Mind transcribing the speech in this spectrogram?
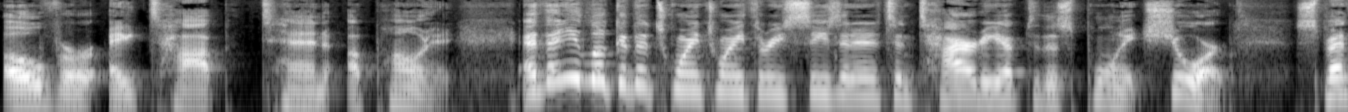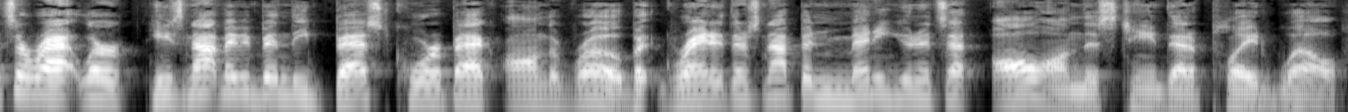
over a top 10 opponent. And then you look at the 2023 season in its entirety up to this point. Sure, Spencer Rattler, he's not maybe been the best quarterback on the road, but granted, there's not been many units at all on this team that have played well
